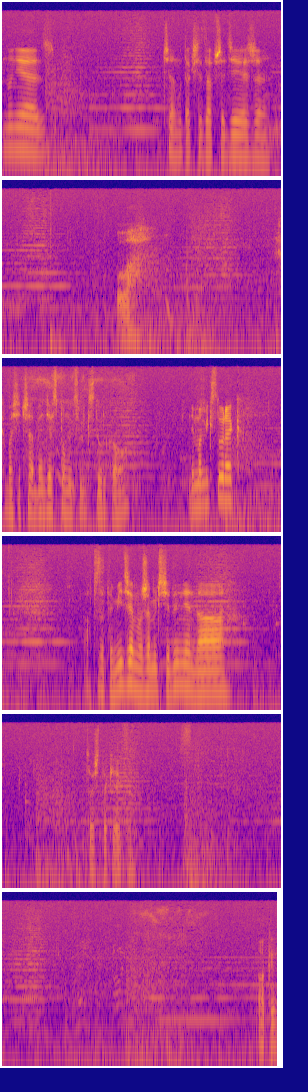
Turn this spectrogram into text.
No nie. Czemu tak się zawsze dzieje, że... Ła. Chyba się trzeba będzie wspomóc miksturką. Nie ma miksturek. A co za tym idzie, możemy liczyć jedynie na... Coś takiego. Okej.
